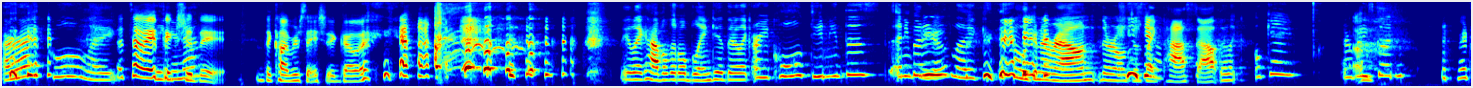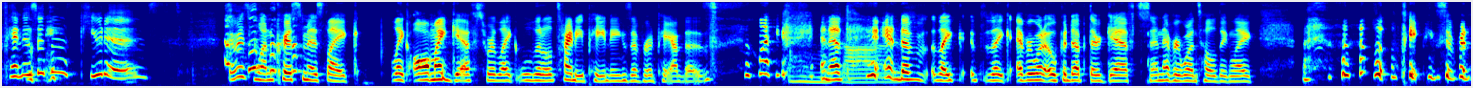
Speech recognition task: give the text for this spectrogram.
All right, cool. Like that's how I picture the the conversation going. yeah. they like have a little blanket. They're like, "Are you cold? Do you need this? Anybody?" Like looking around. They're all just yeah. like passed out. They're like, "Okay, everybody's good." Red pandas are the cutest. There was one Christmas like like all my gifts were like little tiny paintings of red pandas. like oh and at gosh. the end of like like everyone opened up their gifts and everyone's holding like little paintings of red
